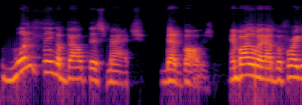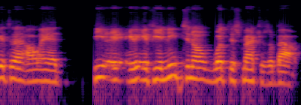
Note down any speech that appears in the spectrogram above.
one thing about this match that bothers me. And by the way, before I get to that, I'll add the if you need to know what this match was about,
